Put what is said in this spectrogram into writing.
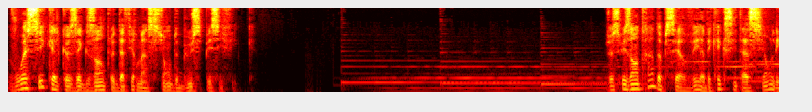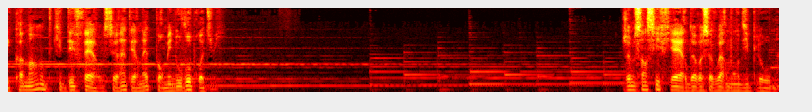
Voici quelques exemples d'affirmations de buts spécifiques. Je suis en train d'observer avec excitation les commandes qui déferlent sur Internet pour mes nouveaux produits. Je me sens si fier de recevoir mon diplôme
